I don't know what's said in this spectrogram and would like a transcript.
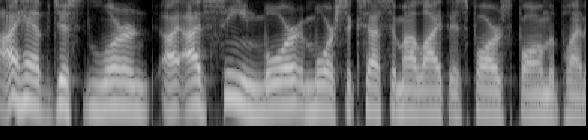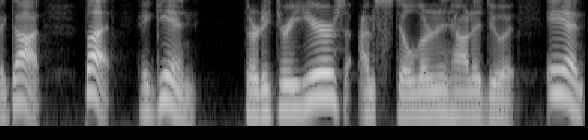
I have just learned, I, have seen more and more success in my life as far as following the plan of God. But again, 33 years, I'm still learning how to do it. And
